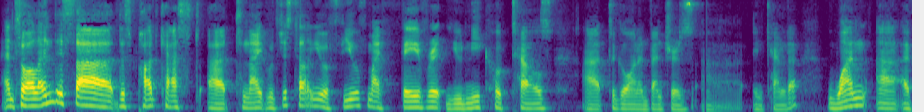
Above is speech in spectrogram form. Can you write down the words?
And so I'll end this uh, this podcast uh, tonight with just telling you a few of my favorite unique hotels uh, to go on adventures uh, in Canada. One, uh, I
